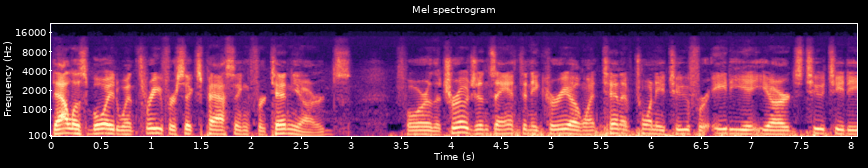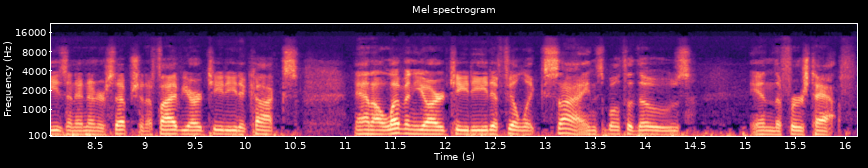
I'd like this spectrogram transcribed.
Dallas Boyd went three for six passing for 10 yards. For the Trojans, Anthony Carrillo went 10 of 22 for 88 yards, two TDs, and an interception, a five yard TD to Cox, and an 11 yard TD to Felix Signs, both of those in the first half.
